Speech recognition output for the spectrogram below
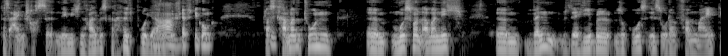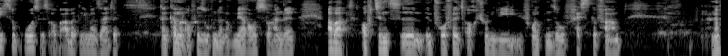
das Einfachste, nämlich ein halbes Gehalt pro Jahr ja. Beschäftigung. Das kann man tun, ähm, muss man aber nicht. Ähm, wenn der Hebel so groß ist oder vermeintlich so groß ist auf Arbeitnehmerseite, dann kann man auch versuchen, da noch mehr rauszuhandeln. Aber oft sind äh, im Vorfeld auch schon die Fronten so festgefahren. Ne?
